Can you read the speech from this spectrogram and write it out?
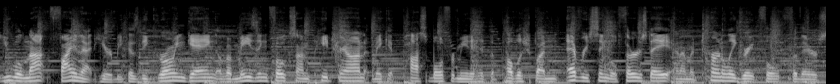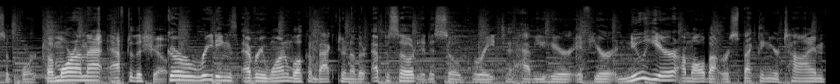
you will not find that here because the growing gang of amazing folks on Patreon make it possible for me to hit the publish button every single Thursday, and I'm eternally grateful for their support. But more on that after the show. Greetings, everyone. Welcome back to another episode. It is so great to have you here. If you're new here, I'm all about respecting your time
